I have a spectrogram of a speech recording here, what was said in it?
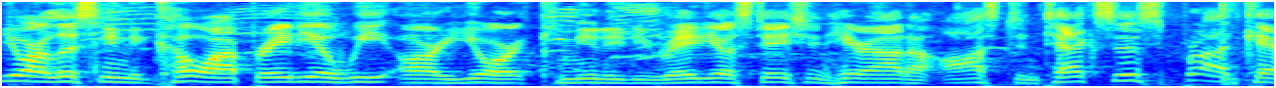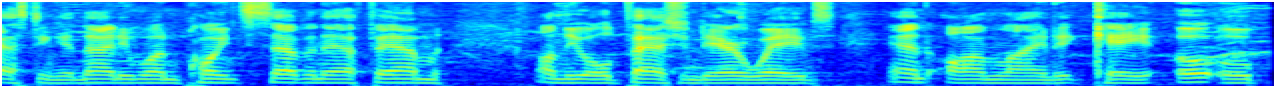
You are listening to Co op Radio. We are your community radio station here out of Austin, Texas, broadcasting at 91.7 FM on the old fashioned airwaves and online at koop.org.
